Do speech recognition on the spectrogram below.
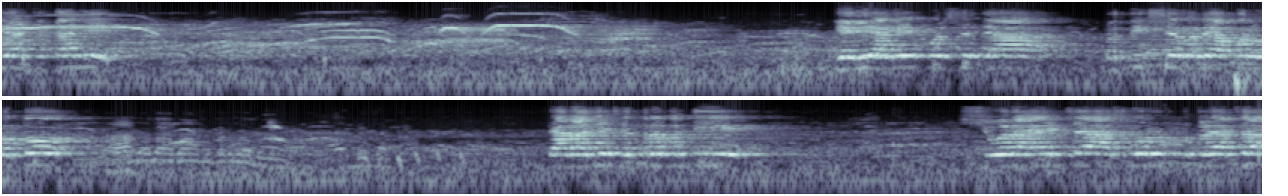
आज या ठिकाणी. गेली अनेक वर्ष त्या प्रतीक्षेमध्ये आपण होतो. त्या राजे छत्रपती शिवरायांच्या अश्वरूढ पुतळ्याचा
